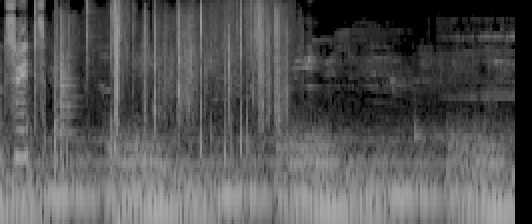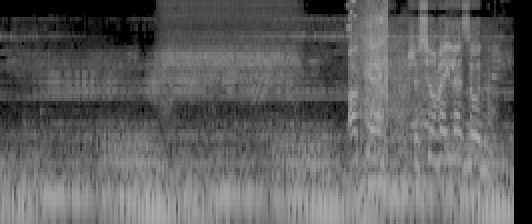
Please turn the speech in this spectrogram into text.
Tout de suite. Ok, je surveille la zone.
